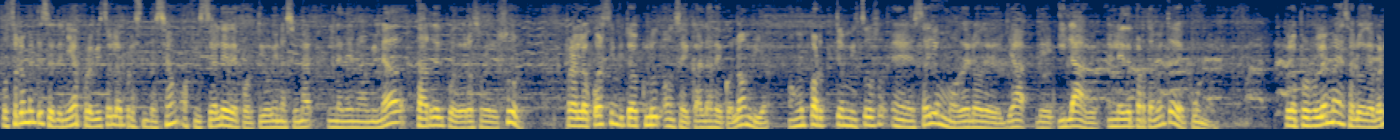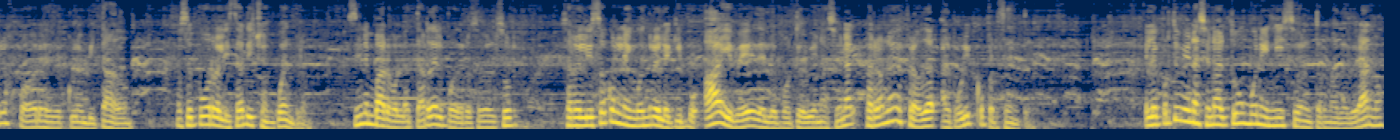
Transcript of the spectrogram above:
Posteriormente se tenía previsto la presentación oficial de Deportivo Binacional en la denominada Tarde del Poderoso del Sur, para lo cual se invitó al Club Once Caldas de Colombia a un partido amistoso en el ensayo modelo de, ya, de Ilave, en el departamento de Puno. Pero por problemas de salud de varios jugadores del club invitado, no se pudo realizar dicho encuentro. Sin embargo, la Tarde del Poderoso del Sur se realizó con el encuentro del equipo A y B del Deportivo Binacional para no defraudar al público presente. El Deportivo Binacional tuvo un buen inicio en el torneo de verano,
